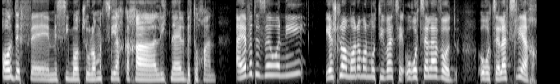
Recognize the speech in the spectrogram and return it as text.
עודף אה, משימות שהוא לא מצליח ככה להתנהל בתוכן. העבד הזה הוא אני, יש לו המון המון מוטיבציה, הוא רוצה לעבוד, הוא רוצה להצליח,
